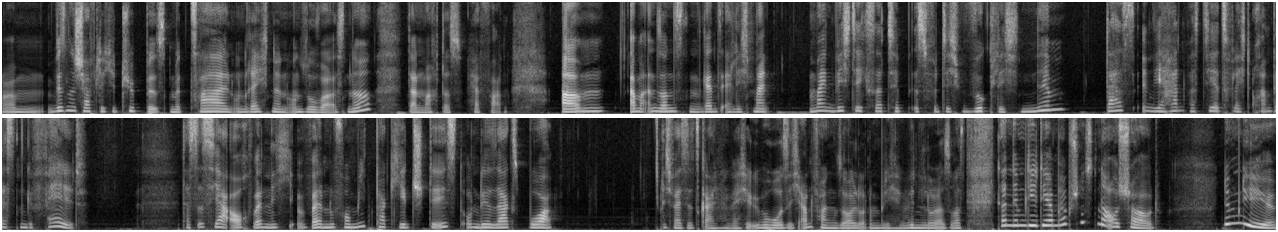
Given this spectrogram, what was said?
ähm, wissenschaftliche Typ bist mit Zahlen und Rechnen und sowas, ne, dann mach das, have fun. Ähm, aber ansonsten, ganz ehrlich, mein, mein wichtigster Tipp ist für dich wirklich, nimm das in die Hand, was dir jetzt vielleicht auch am besten gefällt. Das ist ja auch, wenn ich, wenn du vor Mietpaket stehst und dir sagst, boah, ich weiß jetzt gar nicht mehr, welche Überhose ich anfangen soll oder mit Windel oder sowas, dann nimm die, die am hübschesten ausschaut. Nimm die.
